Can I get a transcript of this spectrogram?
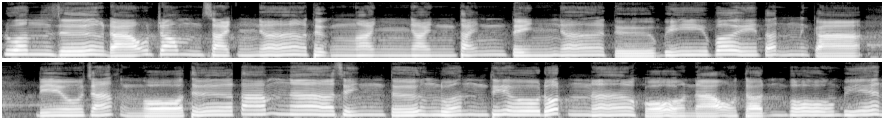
luôn giữ đạo trong sạch, thực hành hành thanh tình, từ bi với tất cả điều giác ngộ thứ tám à, sinh tướng luôn thiêu đốt à, khổ não thật vô biên.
